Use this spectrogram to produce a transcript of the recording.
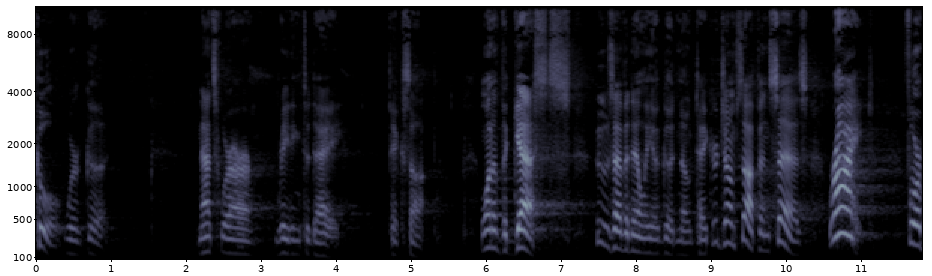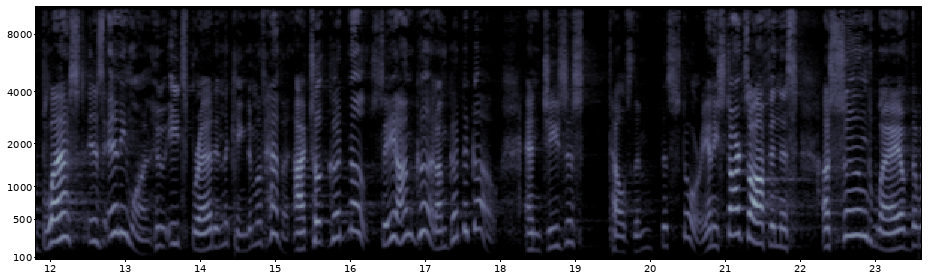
Cool, we're good. And that's where our reading today picks up. One of the guests, who's evidently a good note taker, jumps up and says, Right. For blessed is anyone who eats bread in the kingdom of heaven. I took good notes. See, I'm good. I'm good to go. And Jesus tells them this story. And he starts off in this assumed way of the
